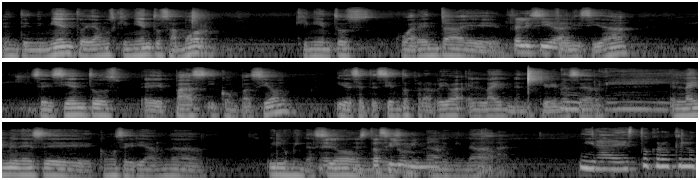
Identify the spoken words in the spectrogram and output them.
Entendimiento, digamos, 500 amor, 540 eh, Felicidad. felicidad, 600 eh, paz y compasión, y de 700 para arriba, enlightenment, que viene a ser. Enlightenment es, eh, ¿cómo se diría? Una iluminación. El- estás. Sí, iluminado. Mira, esto creo que lo,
